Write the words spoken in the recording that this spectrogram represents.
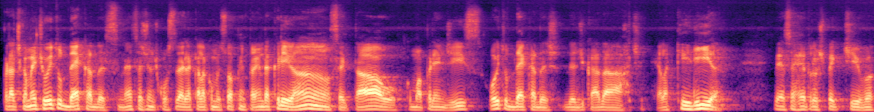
praticamente oito décadas, né? se a gente considera que ela começou a pintar ainda criança e tal, como aprendiz, oito décadas dedicada à arte. Ela queria dessa retrospectiva.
